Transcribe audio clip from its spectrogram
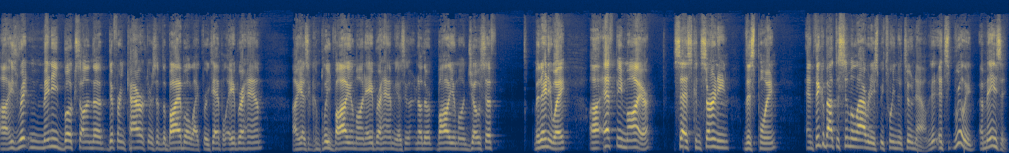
Uh, he's written many books on the different characters of the Bible, like, for example, Abraham. Uh, he has a complete volume on Abraham, he has another volume on Joseph. But anyway, uh, F.B. Meyer says concerning this point, and think about the similarities between the two now. It's really amazing.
